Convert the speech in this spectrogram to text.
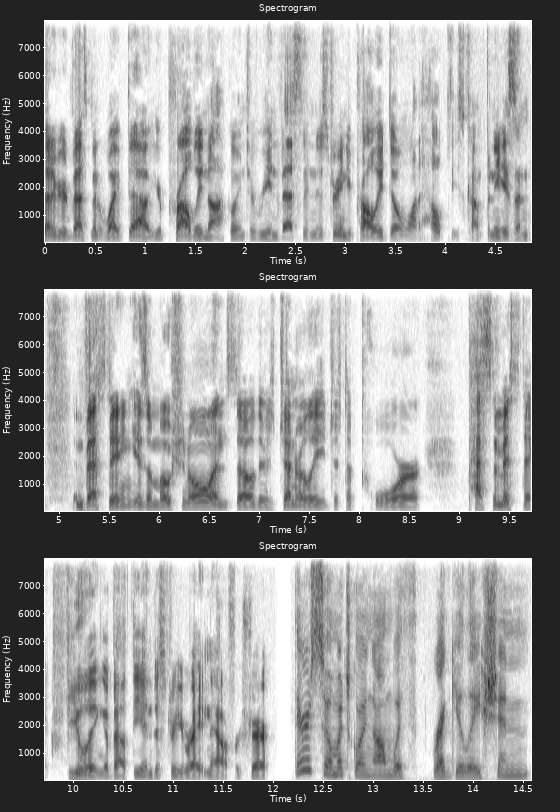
of your investment wiped out you're probably not going to reinvest in the industry and you probably don't want to help these companies and investing is emotional and so there's generally just a poor pessimistic feeling about the industry right now for sure. There's so much going on with regulation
